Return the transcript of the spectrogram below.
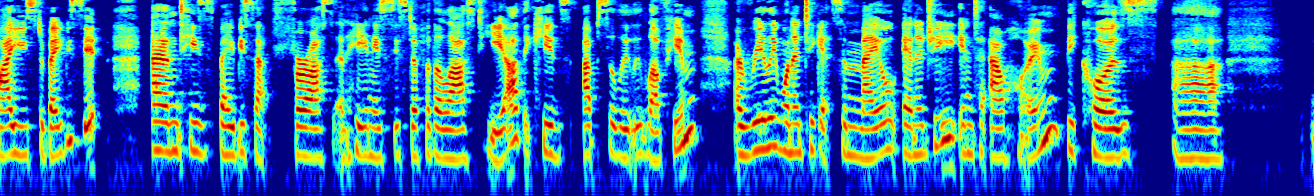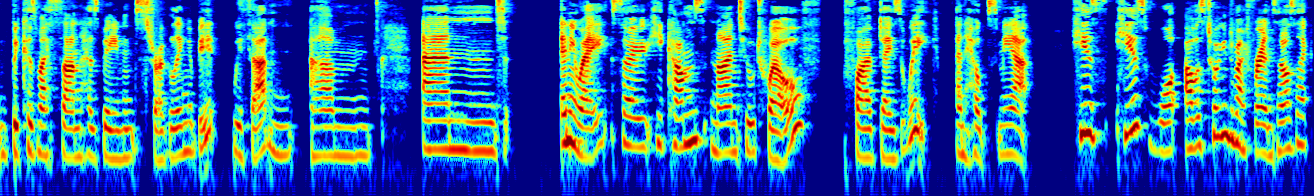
I used to babysit and he's babysat for us and he and his sister for the last year. The kids absolutely love him. I really wanted to get some male energy into our home because uh, because my son has been struggling a bit with that. And, um, and anyway, so he comes nine till 12, five days a week and helps me out. Here's, here's what I was talking to my friends and I was like,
